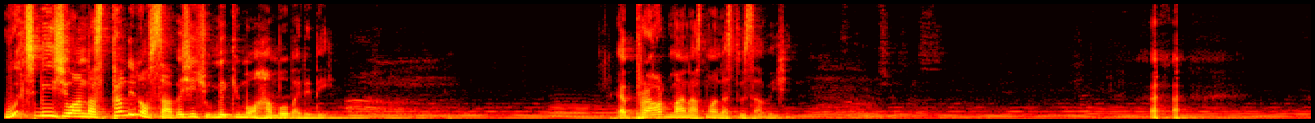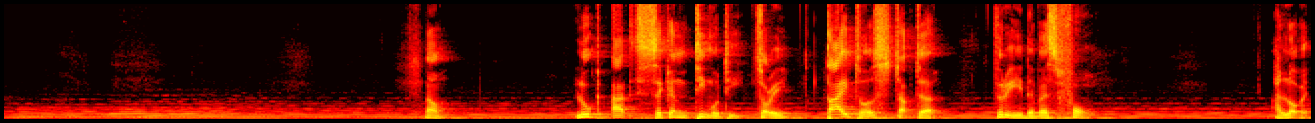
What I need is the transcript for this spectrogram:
Which means your understanding of salvation should make you more humble by the day. A proud man has not understood salvation. now, look at Second Timothy, sorry, Titus chapter 3, the verse 4. I love it.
